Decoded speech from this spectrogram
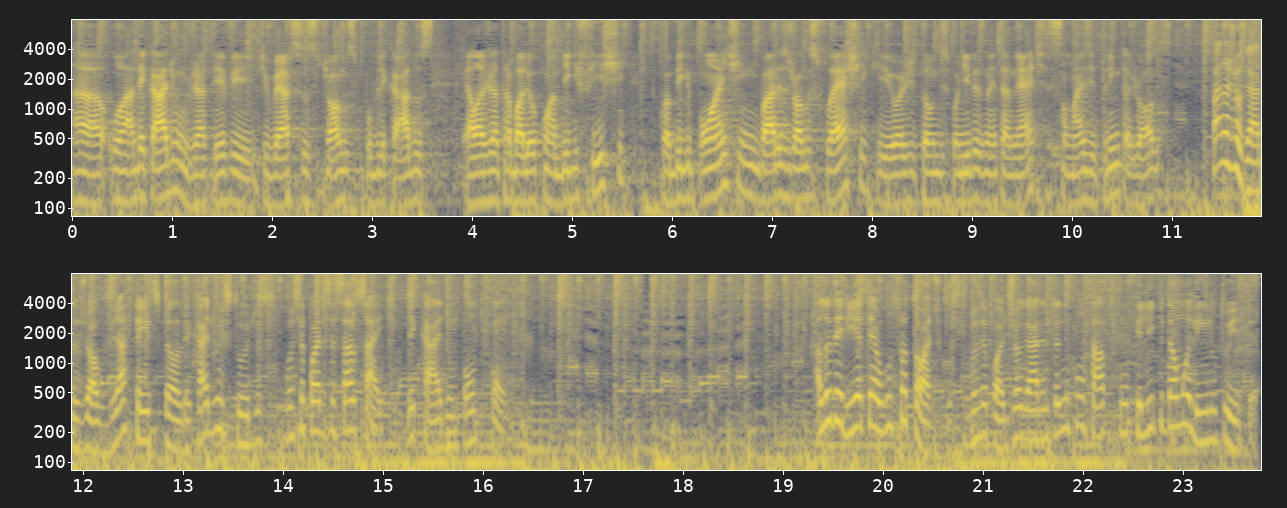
Uh, a Decadium já teve diversos jogos publicados. Ela já trabalhou com a Big Fish, com a Big Point em vários jogos Flash que hoje estão disponíveis na internet, são mais de 30 jogos. Para jogar os jogos já feitos pela Decadium Studios, você pode acessar o site decadium.com. A Luderia tem alguns protótipos que você pode jogar entrando em contato com o Felipe Dalmolin no Twitter.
